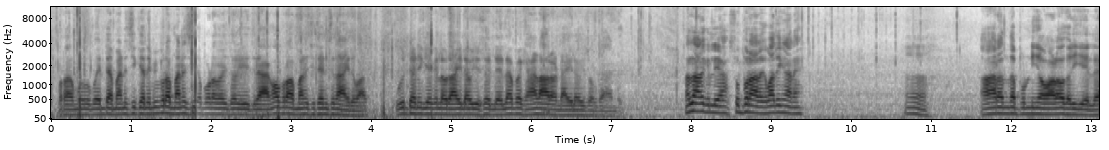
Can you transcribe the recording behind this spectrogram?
அப்புறம் என் மனசுக்கு அனுப்பி அப்புறம் மனசியை போட சொல்லி வச்சுருக்காங்க அப்புறம் மனசு டென்ஷன் ஆகிடுவாள் வீட்டு அனுப்பிக்கல ஒரு ஐ லவ் யூ சொல்லி இல்லை போய் கனடாவில் ரெண்டு ஐ லவ் யூ சொல்கிறாங்க நல்லா இருக்கு இல்லையா? சூப்பராக இருக்குது பார்த்தீங்கண்ணே ஆரந்த புண்ணியவாளோ தெரியல.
